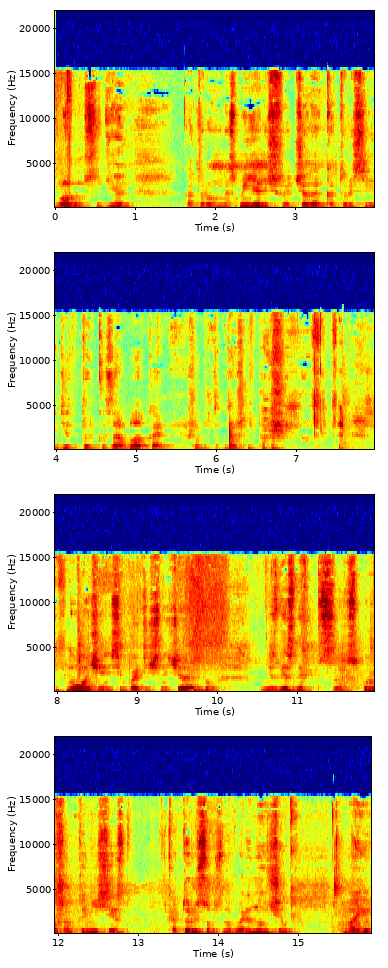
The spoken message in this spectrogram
главным судьей, которого мы смеялись, что человек, который следит только за облаками, чтобы дождь не пошел. Ну, очень симпатичный человек был, известный с прошлым теннисист, который, собственно говоря, научил мою,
